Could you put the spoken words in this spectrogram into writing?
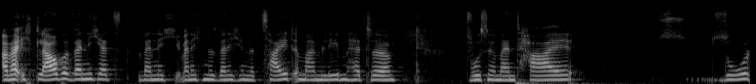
Aber ich glaube, wenn ich jetzt, wenn ich, wenn ich, eine, wenn ich eine Zeit in meinem Leben hätte, wo es mir mental so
